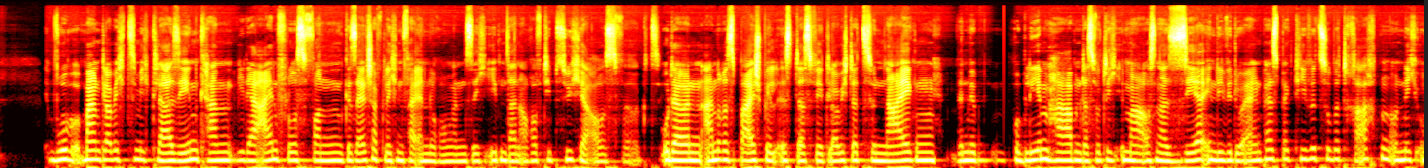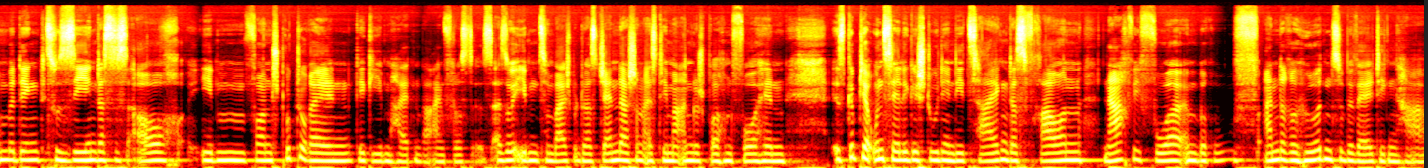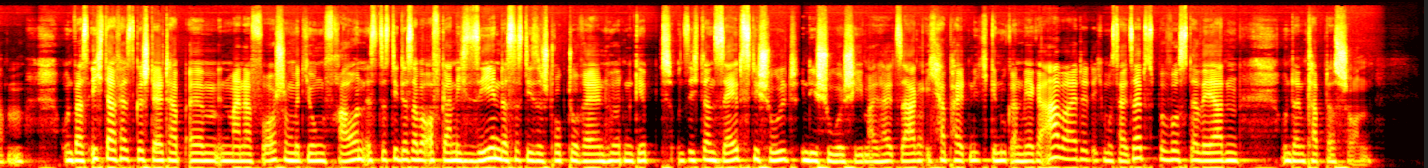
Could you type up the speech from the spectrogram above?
wo man, glaube ich, ziemlich klar sehen kann, wie der Einfluss von gesellschaftlichen Veränderungen sich eben dann auch auf die Psyche auswirkt. Oder ein anderes Beispiel ist, dass wir, glaube ich, dazu neigen, wenn wir ein Problem haben, das wirklich immer aus einer sehr individuellen Perspektive zu betrachten und nicht unbedingt zu sehen, dass es auch eben von strukturellen Gegebenheiten beeinflusst ist. Also eben zum Beispiel, du hast Gender schon als Thema angesprochen vorhin. Es gibt ja unzählige Studien, die zeigen, dass Frauen nach wie vor im Beruf andere Hürden zu bewältigen haben. Und was ich da festgestellt habe, ähm, in meiner Forschung mit jungen Frauen, ist, dass die das aber oft gar nicht sehen, dass es diese strukturellen Hürden gibt und sich dann selbst die Schuld in die Schuhe schieben. Also halt sagen, ich habe halt nicht genug an mir gearbeitet, ich muss halt selbstbewusster werden und dann klappt das schon.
